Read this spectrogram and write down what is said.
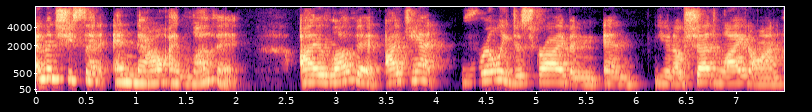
And then she said and now i love it. I love it. I can't really describe and and you know shed light on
